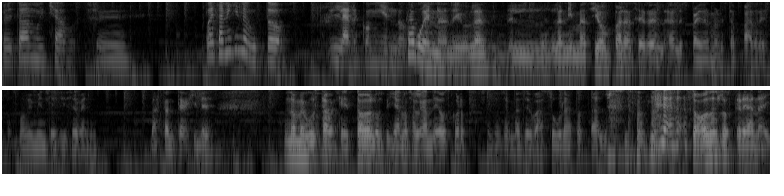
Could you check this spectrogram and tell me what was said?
Pero estaban muy chavos. Sí. Pues a mí sí me gustó. La recomiendo. Está buena, digo, las- el- la animación para hacer el, al Spider-Man está padre. Los movimientos sí se ven bastante ágiles. No me gusta que todos los villanos salgan de Oscorp. Eso se me hace basura total. Todos los crean ahí,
